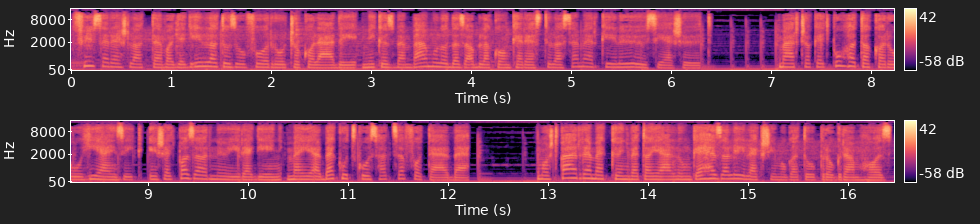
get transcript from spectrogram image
fűszeres latte vagy egy illatozó forró csokoládé, miközben bámulod az ablakon keresztül a szemerkélő őszi esőt. Már csak egy puha takaró hiányzik, és egy pazarnői regény, melyel bekuckózhatsz a fotelbe. Most pár remek könyvet ajánlunk ehhez a léleksimogató programhoz.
